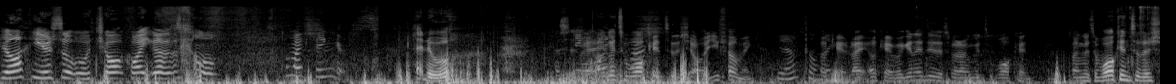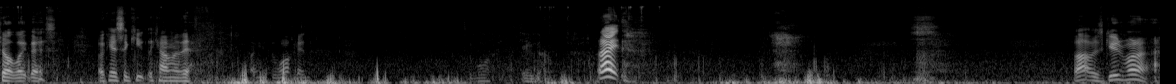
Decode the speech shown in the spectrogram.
You're lucky you're so chalk white when it's cold. Look at my fingers. Hello. This is me. I'm going to walk into the shot. Are you filming? Yeah, I'm filming. Okay, right, okay, we're gonna do this where I'm going to walk in. So I'm going to walk into the shot like this. Okay, so keep the camera there. I need to walk in. To walk. There we go. Right! That was good, wasn't it?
